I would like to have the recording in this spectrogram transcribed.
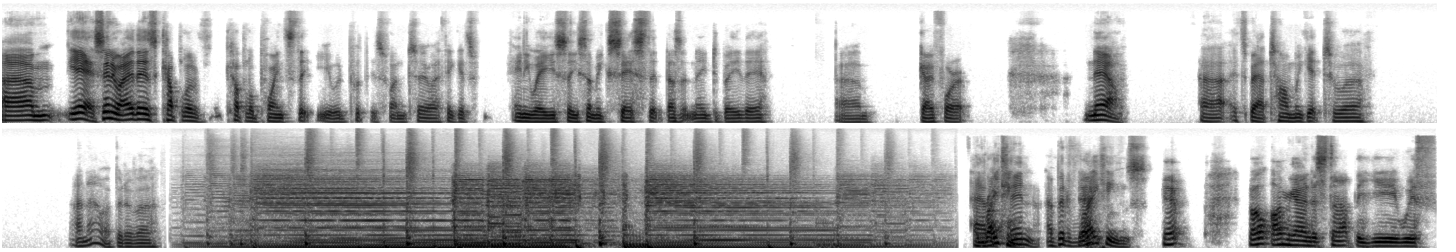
Um, yes. Anyway, there's a couple of couple of points that you would put this one to. I think it's anywhere you see some excess that doesn't need to be there, um, go for it. Now, uh, it's about time we get to a, I know, a bit of a A out of rating. 10, a bit of Yeah. ratings. Yep. Well, I'm going to start the year with.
